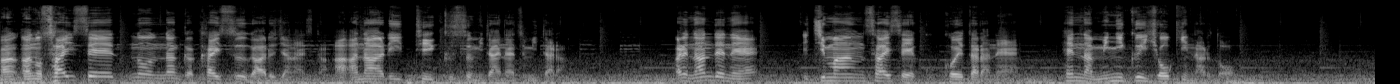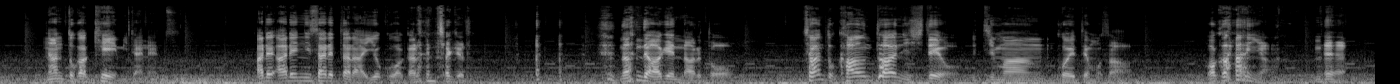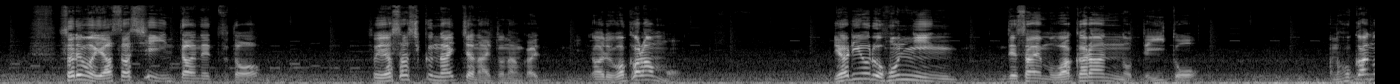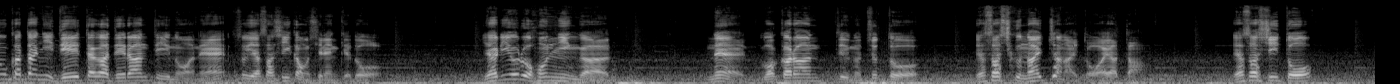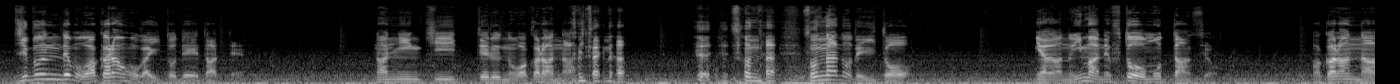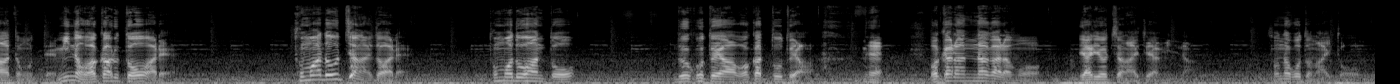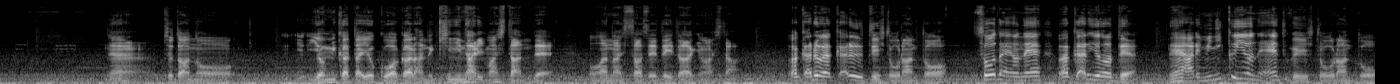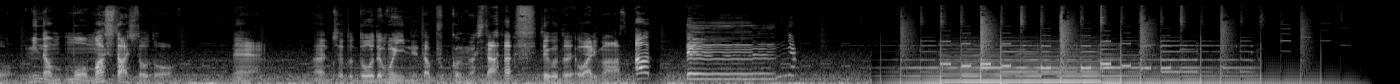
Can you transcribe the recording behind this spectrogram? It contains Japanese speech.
ああの再生のなんか回数があるじゃないですか。あアナリティクスみたいなやつ見たら。あれなんでね1万再生超えたらね変な見にくい表記になると。なんとか K みたいなやつ。あれあれにされたらよくわからんちゃけど。なんであげんなると。ちゃんとカウンターにしてよ。1万超えてもさ。わからんやん。ねえ。それも優しいインターネットと？それ優しくないじゃないとなんかあれわからんもん。やりよる本人でさえもわからんのっていいとあの他の方にデータが出らんっていうのはねそう優しいかもしれんけどやりよる本人がねわからんっていうのはちょっと優しくないじゃないと？あやたん。優しいと？自分でもわからん方がいいと？データって。何人聞いてるのわからんなみたいな。そんなそんなのでいいと。いやあの今ねふと思ったんすよ。わからんなと思って。みんなわかると？あれ。戸惑うじゃないと？あれ。戸惑わんと？どういうことや？分かっとうとや。ね。分からんながらもやりよっちゃないとやみんな。そんなことないと。ねえ。ちょっとあの読み方よくわからんで気になりましたんでお話しさせていただきました。わかるわかるっていう人おらんと？そうだよね。わかるよって。ねあれ見にくいよね。とかいう人おらんと。みんなもうマスターしとうと。ねえちょっとどうでもいいネタぶっ込みました。ということで終わります。あっでー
